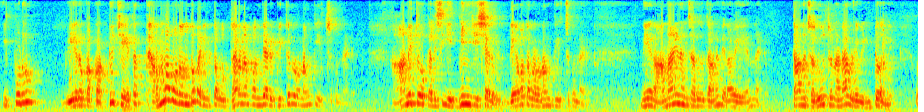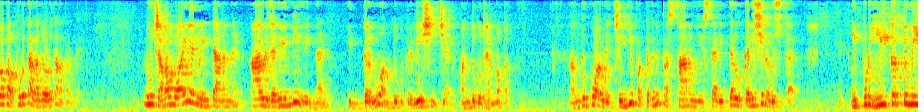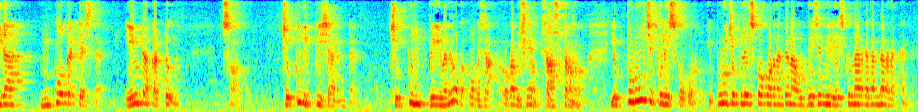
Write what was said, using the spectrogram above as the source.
ఇప్పుడు వేరొక కట్టు చేత ధర్మమునందు మరింత ఉద్ధరణ పొందాడు పితృ రుణం తీర్చుకున్నాడు. ఆమెతో కలిసి యజ్ఞం చేశాడు. దేవతల రుణం తీర్చుకున్నాడు. నేను రామాయణం చదువుతాను వినవే అన్నాడు. తాను చదువుతున్నాడా? ఆవిడ వింటోంది. ఒకప్పుడు కళ్ళజోడు కనపడలేదు. నువ్వు చదవబోయి నేను వింటానన్నాడు. ఆవిడ చదివింది విన్నాడు. ఇద్దరూ అందుకు ప్రవేశించారు. అందుకు ధర్మపత్ని. అందుకు ఆవిడ చెయ్యి పట్టుకుని ప్రస్థానం చేస్తాడు ఇద్దరూ కలిసి నడుస్తారు. ఇప్పుడు ఈ కట్టు మీద ఇంకో కట్టేస్తారు. ఏమిటా కట్టు? చాలు. చెప్పులు ఇప్పేశారంటారు చెప్పులు ఇప్పేయమని ఒక ఒక ఒక విషయం శాస్త్రంలో. ఎప్పుడూ చెప్పులు వేసుకోకూడదు. ఎప్పుడూ చెప్పులు వేసుకోకూడదు అంటే నా ఉద్దేశం మీరు వేసుకున్నారు కదండి అని అనక్కండి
